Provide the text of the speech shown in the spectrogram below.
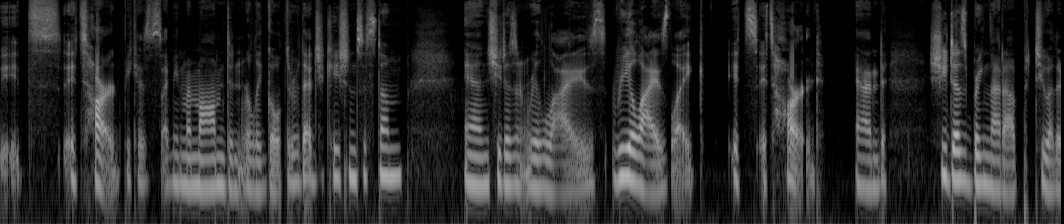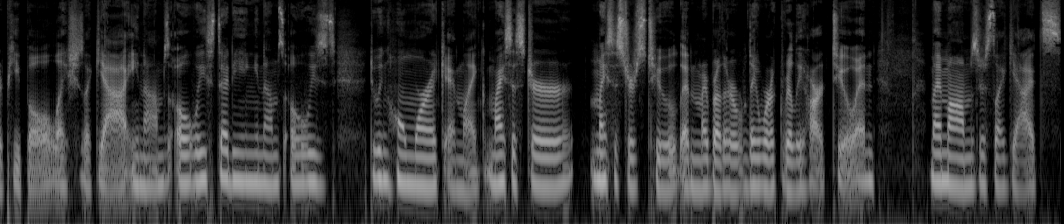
it's it's hard because i mean my mom didn't really go through the education system and she doesn't realize realize like it's it's hard and she does bring that up to other people. Like she's like yeah inam's always studying inam's always doing homework and like my sister my sisters too and my brother they work really hard too. And my mom's just like yeah it's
